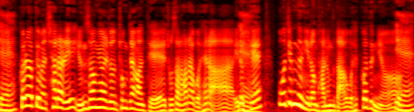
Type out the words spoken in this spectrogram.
예. 그럴 거면 차라리 윤석열 전 총장한테 조사를 하라고 해라. 이렇게 예. 꼬집는 이런 반응도 나오고 했거든요. 예.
